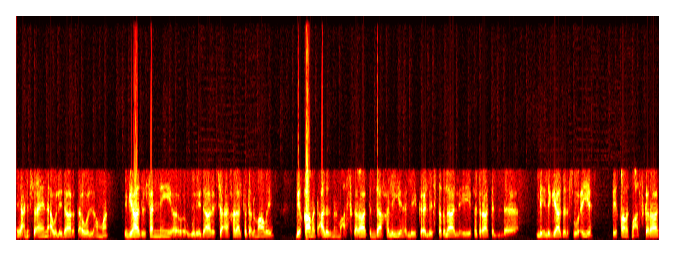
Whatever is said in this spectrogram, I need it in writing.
يعني سعينا أو الإدارة أو اللي هم الجهاز الفني والاداري سعى خلال الفترة الماضية بإقامة عدد من المعسكرات الداخلية اللي الاستغلال اللي هي فترات اللي هي الإجازة الأسبوعية في إقامة معسكرات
